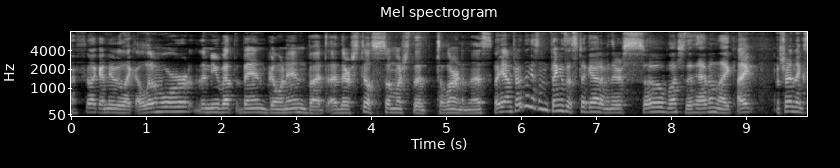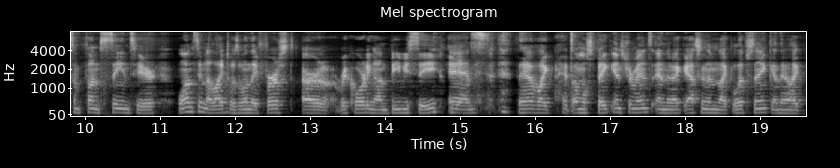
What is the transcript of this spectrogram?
I feel like I knew like a little more than you about the band going in, but uh, there's still so much that, to learn in this. But yeah, I'm trying to think of some things that stuck out. I mean, there's so much that happened. Like, I. I'm trying to think of some fun scenes here. One scene I liked was when they first are recording on BBC and Yes. they have like it's almost fake instruments and they're like asking them like lip sync and they're like,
